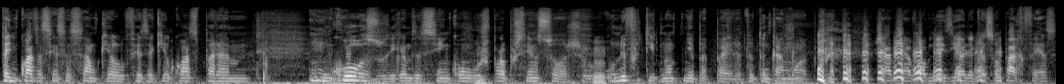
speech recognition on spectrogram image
tenho quase a sensação que ele fez aquilo quase para hum, um gozo, digamos assim, com os próprios sensores. O, o Nefertito não tinha papeira, Tutankhamon. Já a minha avó me dizia, olha que eu sou para arrefece.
